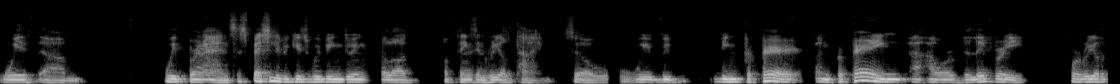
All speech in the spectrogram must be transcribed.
with um, with brands especially because we've been doing a lot of things in real time. So we, we've been prepared and preparing uh, our delivery for real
